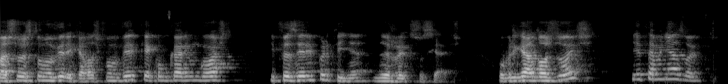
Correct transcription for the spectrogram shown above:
para as pessoas que estão a ver, aquelas que vão ver, que é colocarem um gosto e fazerem partilha nas redes sociais. Obrigado aos dois e até amanhã às 8.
